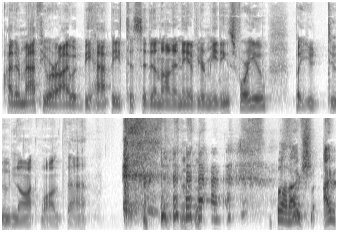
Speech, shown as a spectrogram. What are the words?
either Matthew or I would be happy to sit in on any of your meetings for you, but you do not want that. well, I've, I've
